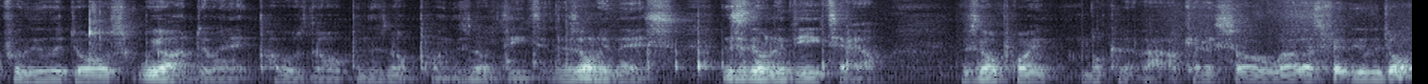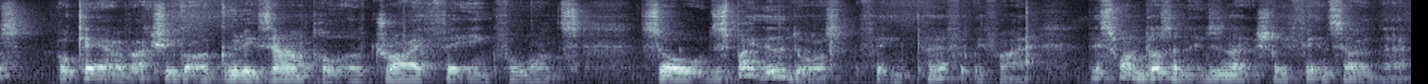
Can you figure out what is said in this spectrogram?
for the other doors. We aren't doing it posed open, there's no point, there's no detail. There's only this. This is the only detail. There's no point looking at that, okay? So uh, let's fit the other doors. Okay, I've actually got a good example of dry fitting for once. So despite the other doors fitting perfectly fine, this one doesn't. It doesn't actually fit inside there.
